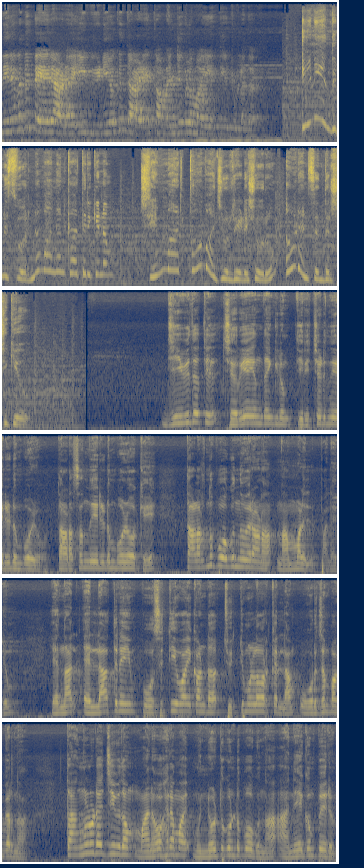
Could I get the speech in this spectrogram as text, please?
നിരവധി പേരാണ് ഈ വീഡിയോക്ക് താഴെ കമന്റുകളുമായി എത്തിയിട്ടുള്ളത്. ഇനി എന്തിനു സ്വർണം വാങ്ങാൻ കാത്തിരിക്കണം? തോബ ജ്വല്ലറിയുടെ ഷോറൂം ഉടൻ സന്ദർശിക്കൂ. ജീവിതത്തിൽ ചെറിയ എന്തെങ്കിലും തിരിച്ചടി നേരിടുമ്പോഴോ തടസ്സം നേരിടുമ്പോഴോ ഒക്കെ തളർന്നു പോകുന്നവരാണ് നമ്മളിൽ പലരും. എന്നാൽ എല്ലാത്തിനെയും പോസിറ്റീവായി കണ്ട് ചുറ്റുമുള്ളവർക്കെല്ലാം ഊർജം പകർന്ന് തങ്ങളുടെ ജീവിതം മനോഹരമായി മുന്നോട്ട് കൊണ്ടുപോകുന്ന അനേകം പേരും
